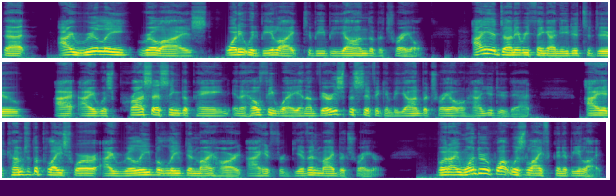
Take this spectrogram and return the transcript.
that I really realized what it would be like to be beyond the betrayal. I had done everything I needed to do. I, I was processing the pain in a healthy way, and I'm very specific and beyond betrayal on how you do that. I had come to the place where I really believed in my heart I had forgiven my betrayer. But I wondered what was life going to be like.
